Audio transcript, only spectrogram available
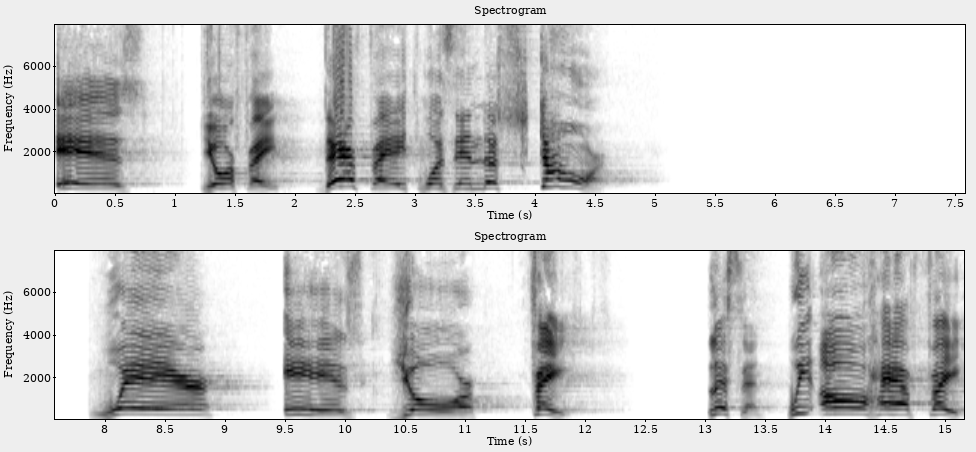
is your faith? Their faith was in the storm. Where is your faith? Listen, we all have faith.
